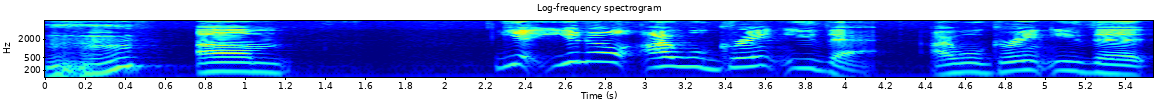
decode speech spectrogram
Mm-hmm. Um Yeah, you know, I will grant you that. I will grant you that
